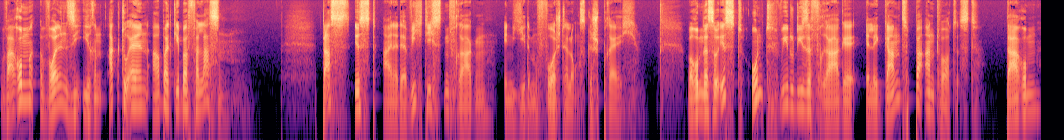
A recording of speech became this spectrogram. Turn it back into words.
Warum wollen Sie Ihren aktuellen Arbeitgeber verlassen? Das ist eine der wichtigsten Fragen in jedem Vorstellungsgespräch. Warum das so ist und wie du diese Frage elegant beantwortest, darum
